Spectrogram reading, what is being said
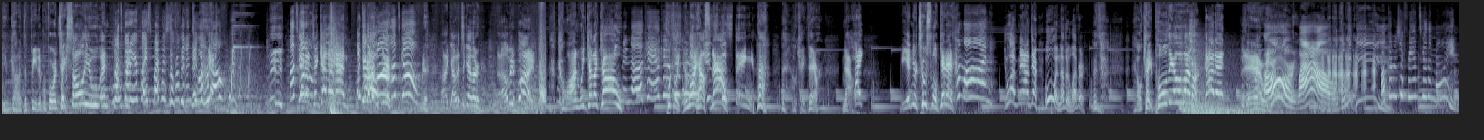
We've got to defeat it before it takes all you and. Let's go to your place. My place is broken into. Let's go. Let's Get go. it together, man. Let's Yeah, go. come on. Let's go. I got it together. I'll be fine. Come on, we gotta go! Okay, okay. Quickly, in my house Is now! this thing? Okay, there. Now, I. Ian, you're too slow. Get in. Come on. You left me out there. Ooh, another lever. Okay, pull the other lever. Got it There work- we oh, are. wow. Look at How me. come yours are fancier than mine?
